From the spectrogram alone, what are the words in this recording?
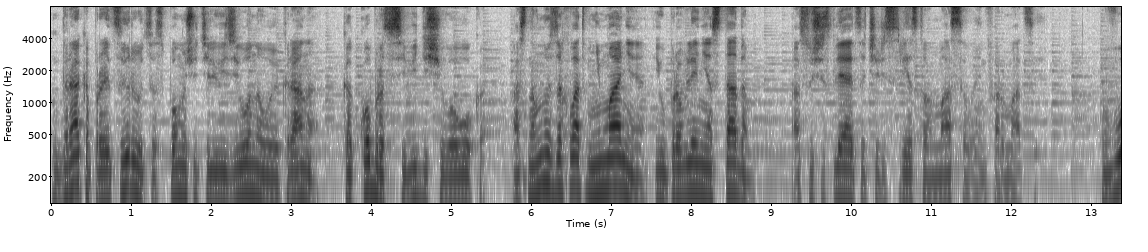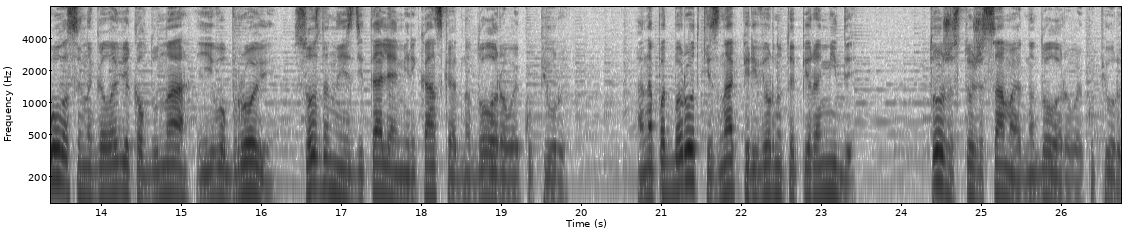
Драка проецируется с помощью телевизионного экрана как образ всевидящего ока. Основной захват внимания и управление стадом осуществляется через средства массовой информации. Волосы на голове колдуна и его брови созданы из деталей американской однодолларовой купюры. А на подбородке знак перевернутой пирамиды, тоже с той же самой однодолларовой купюры.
